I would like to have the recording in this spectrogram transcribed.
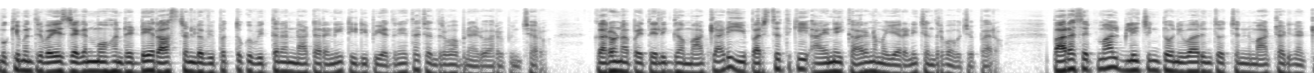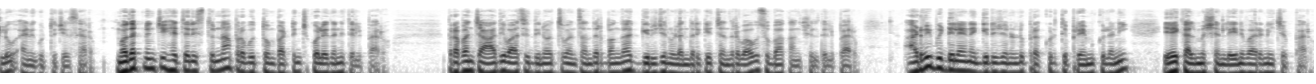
ముఖ్యమంత్రి వైఎస్ జగన్మోహన్ రెడ్డి రాష్ట్రంలో విపత్తుకు విత్తనం నాటారని టీడీపీ అధినేత చంద్రబాబు నాయుడు ఆరోపించారు. కరోనాపై తేలిగ్గా మాట్లాడి ఈ పరిస్థితికి ఆయనే కారణమయ్యారని చంద్రబాబు చెప్పారు. పారాసెటమాల్ బ్లీచింగ్తో నివారించవచ్చని మాట్లాడినట్లు ఆయన గుర్తు చేశారు. మొదటి నుంచి హెచ్చరిస్తున్నా ప్రభుత్వం పట్టించుకోలేదని తెలిపారు. ప్రపంచ ఆదివాసీ దినోత్సవం సందర్భంగా గిరిజనులందరికీ చంద్రబాబు శుభాకాంక్షలు తెలిపారు. అడవి బిడ్డలైన గిరిజనులు ప్రకృతి ప్రేమికులని ఏ కల్మషం లేనివారని చెప్పారు.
